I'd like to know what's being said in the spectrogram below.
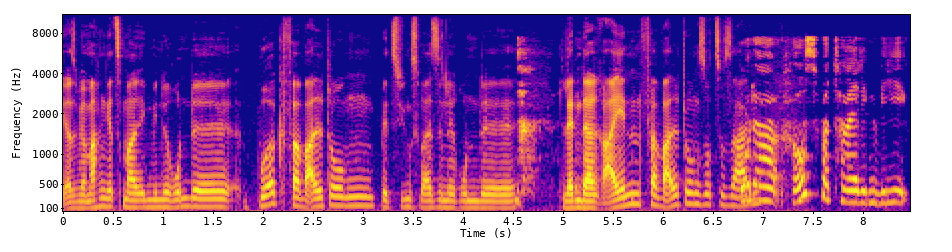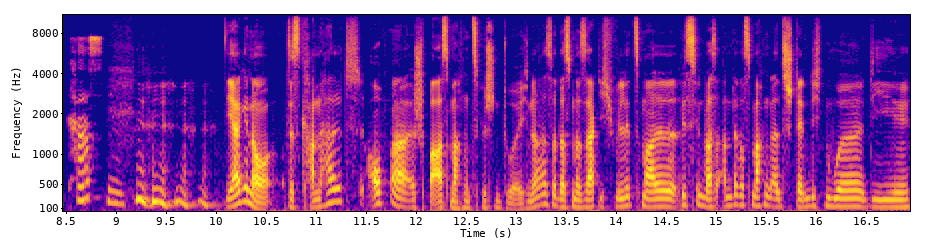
Also wir machen jetzt mal irgendwie eine Runde Burgverwaltung beziehungsweise eine Runde Ländereienverwaltung sozusagen. Oder Haus verteidigen wie Carsten. ja, genau. Das kann halt auch mal Spaß machen zwischendurch. Ne? Also, dass man sagt, ich will jetzt mal ein bisschen was anderes machen, als ständig nur die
